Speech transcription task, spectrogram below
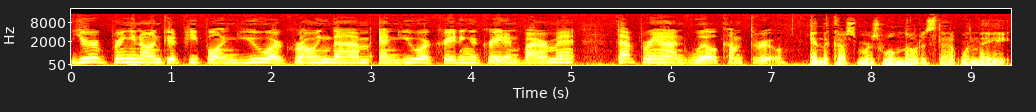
you're bringing on good people and you are growing them and you are creating a great environment, that brand will come through. And the customers will notice that when they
